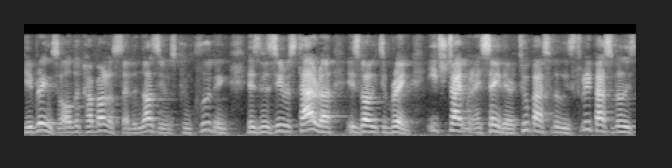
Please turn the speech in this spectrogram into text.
he brings all the carbonos that a Nazir is concluding his Nazirus Tara is going to bring. Each time when I say there are two possibilities, three possibilities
